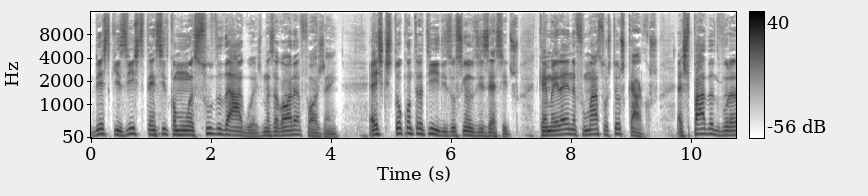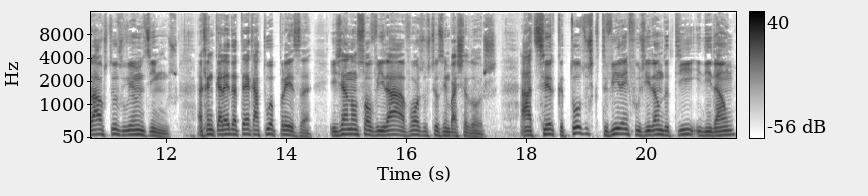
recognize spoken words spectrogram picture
desde que existe, tem sido como um açude de águas, mas agora fogem. Eis que estou contra ti, diz o Senhor dos Exércitos. Queimarei na fumaça os teus carros. A espada devorará os teus leãozinhos. Arrancarei da terra a tua presa, e já não se ouvirá a voz dos teus embaixadores há de ser que todos os que te virem fugirão de ti e dirão:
